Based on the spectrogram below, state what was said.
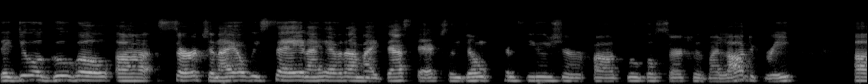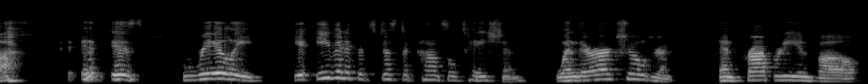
they do a Google uh, search. And I always say, and I have it on my desk actually, don't confuse your uh, Google search with my law degree. Uh, it is really, it, even if it's just a consultation, when there are children and property involved,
